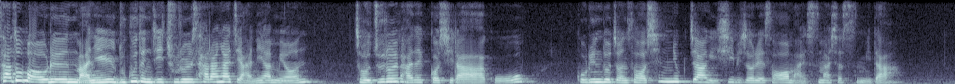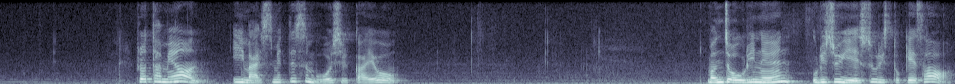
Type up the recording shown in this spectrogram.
사도 바울은 만일 누구든지 주를 사랑하지 아니하면 저주를 받을 것이라고 고린도전서 16장 22절에서 말씀하셨습니다. 그렇다면 이 말씀의 뜻은 무엇일까요? 먼저 우리는 우리 주 예수 그리스도께서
